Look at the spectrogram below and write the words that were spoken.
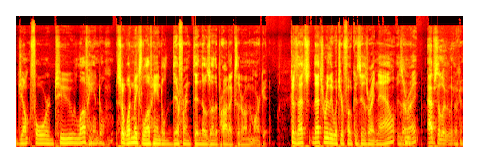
jump forward to Love Handle. So, what makes Love Handle different than those other products that are on the market? Because that's that's really what your focus is right now. Is that mm-hmm. right? Absolutely. Okay.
